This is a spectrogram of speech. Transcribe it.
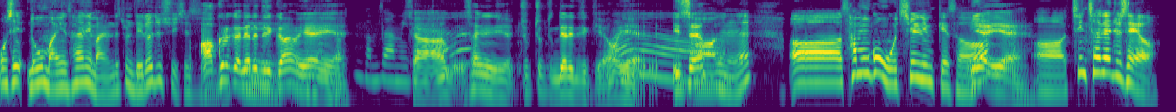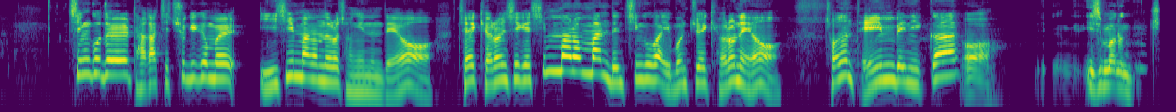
혹시 너무 많이 사연이 많은데 좀 내려줄 수 있으세요? 아, 그러니까 내려드릴까요? 예, 예. 감사합니다. 자, 사연 쭉쭉 내려드릴게요. 예. 있어요? 어, 네네. 어, 3057님께서 예, 예. 어, 칭찬해 주세요. 친구들 다 같이 축의금을 20만 원으로 정했는데요. 제 결혼식에 10만 원만 낸 친구가 이번 주에 결혼해요. 저는 대인배니까 어. 20만 원 주-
